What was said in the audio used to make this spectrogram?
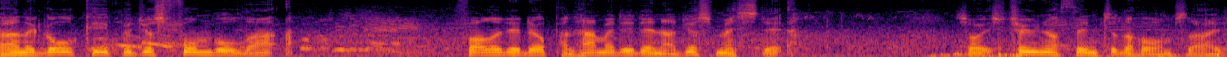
And the goalkeeper just fumbled that. Followed it up and hammered it in. I just missed it. So it's 2 nothing to the home side.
